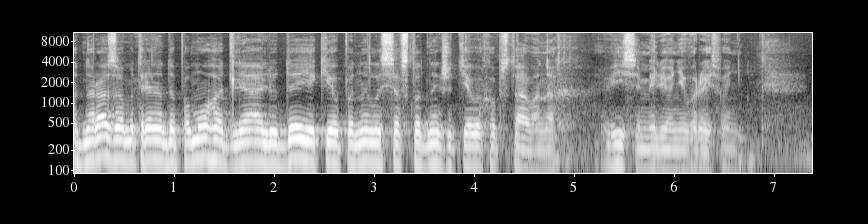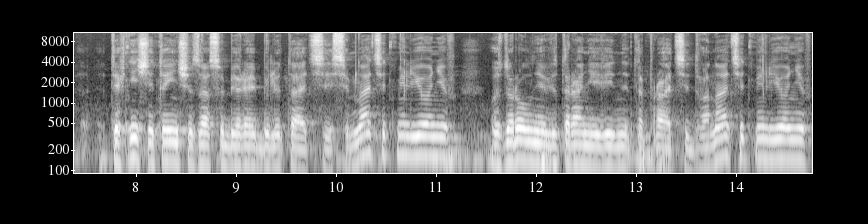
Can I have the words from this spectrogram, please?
Одноразова матеріальна допомога для людей, які опинилися в складних життєвих обставинах 8 мільйонів гривень. Технічні та інші засоби реабілітації 17 мільйонів, оздоровлення ветеранів війни та праці 12 мільйонів,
